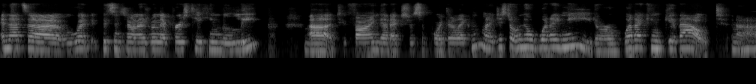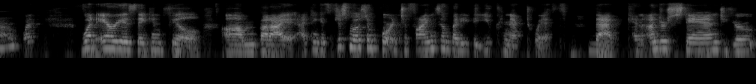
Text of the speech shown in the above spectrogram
and that's uh what business owners when they're first taking the leap uh, mm-hmm. to find that extra support. They're like, hmm, I just don't know what I need or what I can give out, uh, mm-hmm. uh, what what areas they can fill. Um, but I, I think it's just most important to find somebody that you connect with mm-hmm. that can understand your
